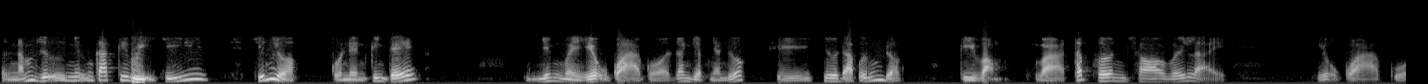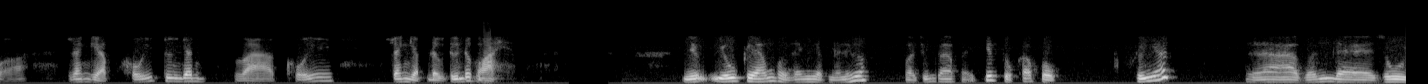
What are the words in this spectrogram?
nắm giữ những các cái vị trí chiến lược của nền kinh tế nhưng mà hiệu quả của doanh nghiệp nhà nước thì chưa đáp ứng được kỳ vọng và thấp hơn so với lại hiệu quả của doanh nghiệp khối tư nhân và khối doanh nghiệp đầu tư nước ngoài. Những yếu kém của doanh nghiệp nhà nước và chúng ta phải tiếp tục khắc phục. Thứ nhất là vấn đề dù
